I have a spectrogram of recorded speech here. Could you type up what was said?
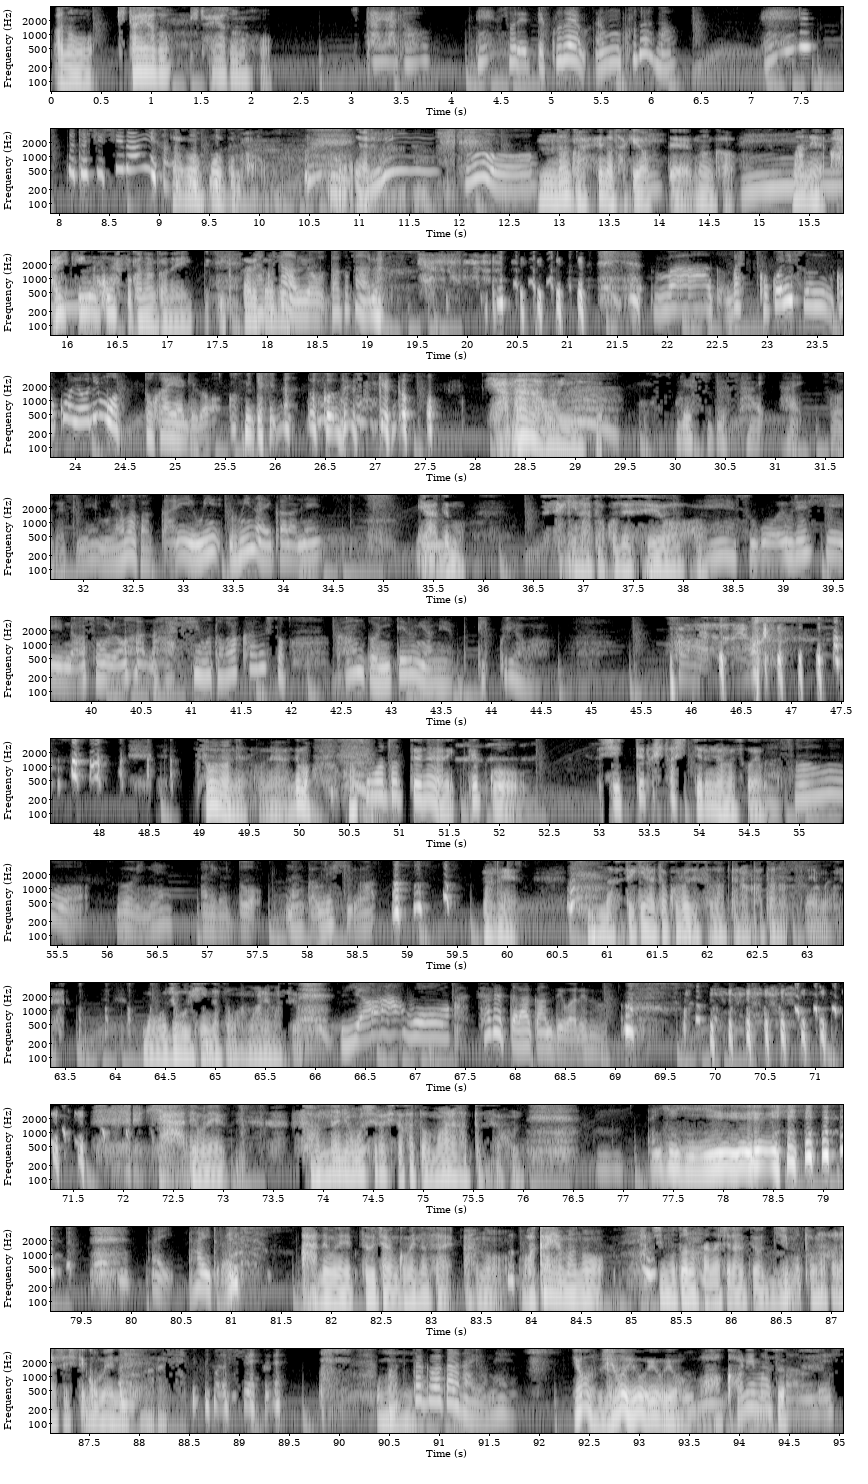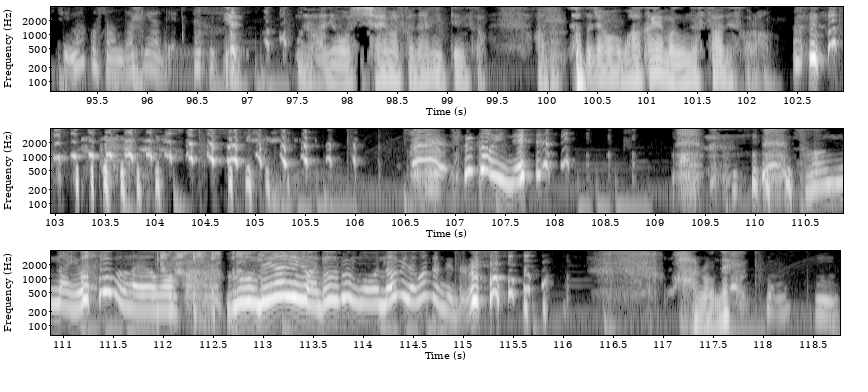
あの、北宿？北宿の方。北宿えそれって久田山？うん久田山？えー、私知らんやん。北の方とか。えー、そう？うん、なんか変な滝があって、なんか、えーまあね、ハイキングコースとかなんかね、い行かされたたくさんあるよ。たくさんある。まあ、私、ここに住ん、ここよりも都会やけど、みたいなとこですけど。山が多いんですよ。ですです。はい。はい。そうですね。もう山ばっかり。海、海ないからね。いや、でも、素敵なとこですよ。ねえすごい嬉しいな。それをは橋本わかる人、関東に似てるんやね。びっくりやわ。はあそうなんですかね。でも、橋本ってね、結構、知ってる人は知ってるんじゃないですか、やっぱ。あそう。すごいね。ありがとう。なんか嬉しいわ。もうね、そんな素敵なところで育ったの方なんでね、もうね。もうお上品だと思われますよ。いやーもう、喋ったらあかんって言われる。いやー、でもね、そんなに面白い人かと思わなかったですよ、ほんとうんいえいえいえいえ。はい、はいとか言って。あ、でもね、つぶちゃんごめんなさい。あの、和歌山の地元の話なんですよ。地元の話してごめんなさい。すいません。うん、全くわからないよね。いや、いやいやいやいや、わかりますよ。嬉しい。まこさんだけやで。何をおっしゃいますか？何言ってんですか？あの、さとちゃんは和歌山生んだスターですから。すごいね。そんな言われたことないわ、もう。もう寝られへんわ。どうするもう涙また出てる。あのね、うん。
